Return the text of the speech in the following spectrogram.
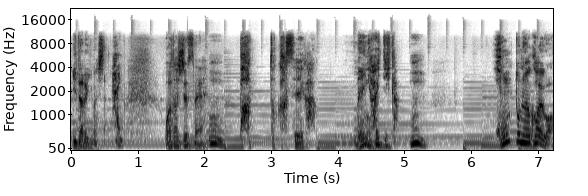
いただきました。はい。私ですね、うん。パッと火星が目に入ってきた。うん本当に赤いわ。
